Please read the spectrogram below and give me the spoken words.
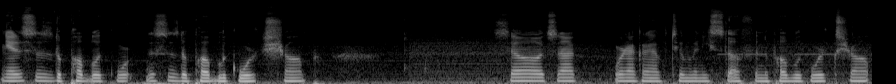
Yeah, this is the public work. This is the public workshop. So it's not. We're not gonna have too many stuff in the public workshop.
